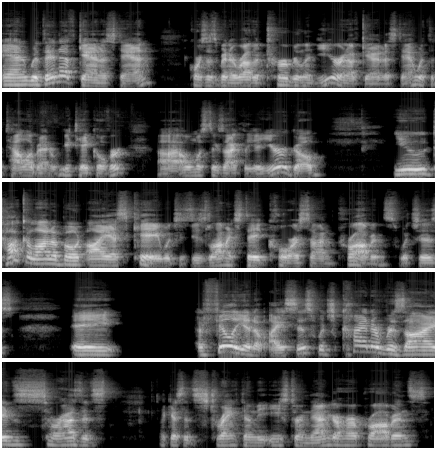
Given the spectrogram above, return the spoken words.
and within Afghanistan, course, it's been a rather turbulent year in Afghanistan with the Taliban retakeover uh, almost exactly a year ago. You talk a lot about ISK, which is the Islamic State Khorasan province, which is a affiliate of ISIS, which kind of resides or has its, I guess, its strength in the eastern Nangarhar province.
